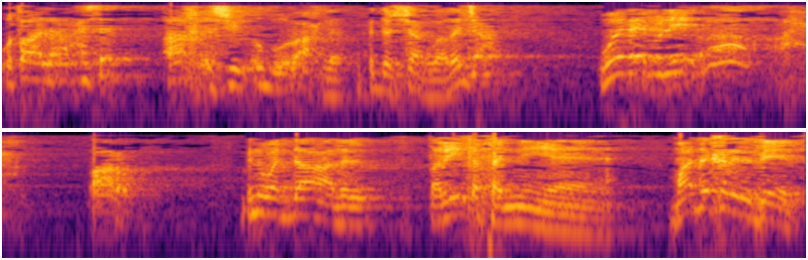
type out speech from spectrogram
وطالع حسن. آخر شيء الابو راح له. عنده الشغلة رجع. وين ابني؟ راح. طار. من وداه هذا طريقه فنيه ما دخل البيت.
